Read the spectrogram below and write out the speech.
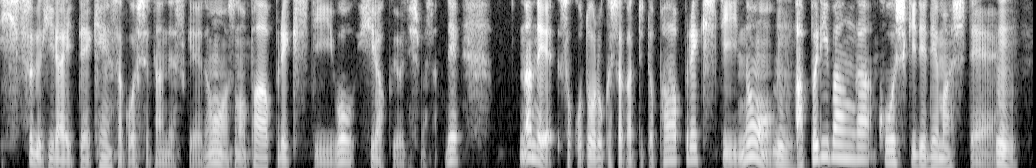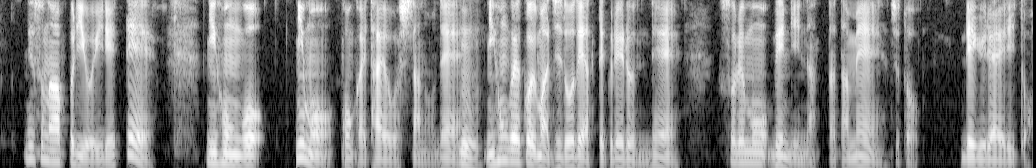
すぐ開いて検索をしてたんですけれども、そのパワープレキシティを開くようにしました。で、なんでそこ登録したかっていうと、パワープレキシティのうんアプリ版が公式で出まして、うんで、そのアプリを入れて、日本語にも今回対応したので、うん日本語訳をまあ自動でやってくれるんで、それも便利になったため、ちょっとレギュラー入りと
